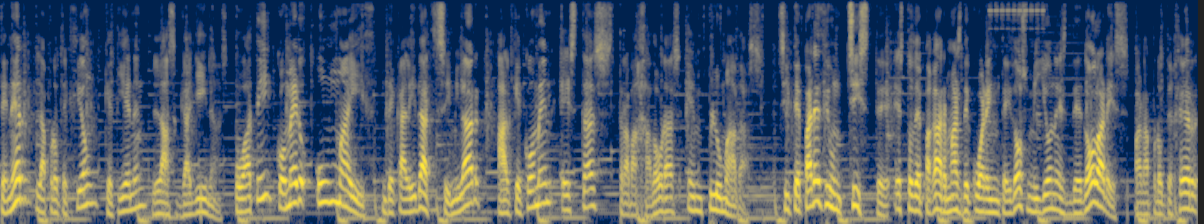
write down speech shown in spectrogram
tener la protección que tienen las gallinas, o a ti comer un maíz de calidad similar al que comen estas trabajadoras emplumadas. Si te parece un chiste esto de pagar más de 42 millones de dólares para proteger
